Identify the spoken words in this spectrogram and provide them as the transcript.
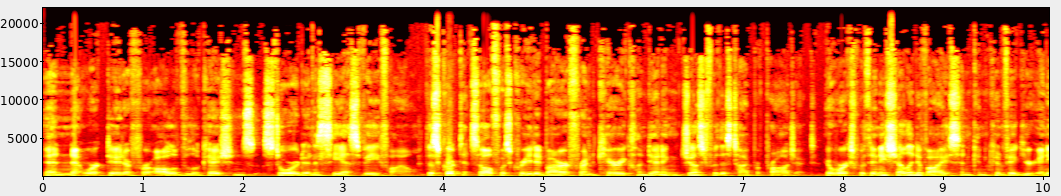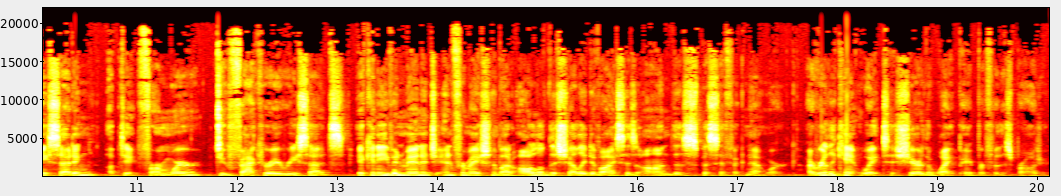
and network data for all of the locations stored in a CSV file. The script itself was created by our friend Kerry Clendenning just for this type of project. It works with any Shelly device and can configure any setting, update firmware, do factory resets. It can even manage information about all of the Shelly devices on the specific network. I really can't wait to share the white paper for this project.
